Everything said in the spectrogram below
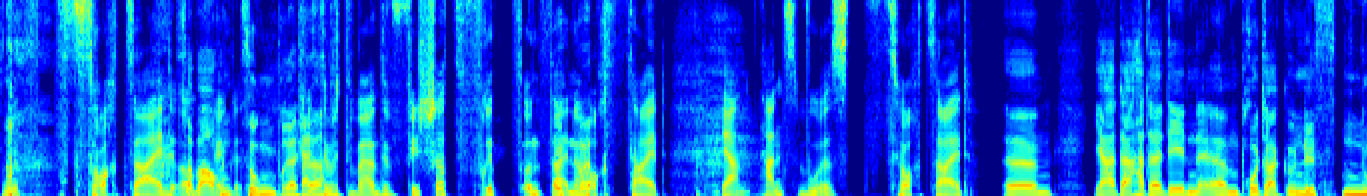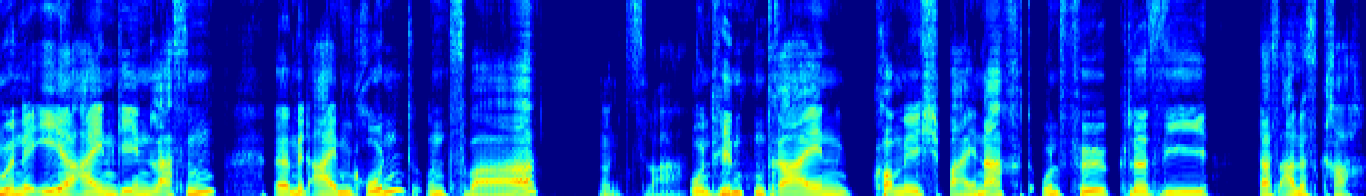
Wursts Hochzeit. ist aber auch ein Zungenbrecher, also Fischers Fritz und seine Hochzeit. Ja, Hans Wursts Hochzeit. Ähm, ja, da hat er den ähm, Protagonisten nur eine Ehe eingehen lassen, äh, mit einem Grund, und zwar, Und zwar. und hintendrein komme ich bei Nacht und vögle sie, dass alles kracht.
